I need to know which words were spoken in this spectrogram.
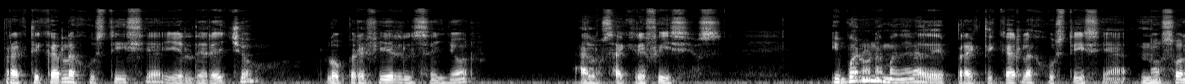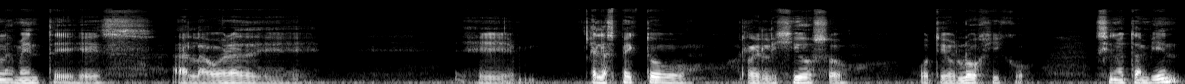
Practicar la justicia y el derecho lo prefiere el Señor a los sacrificios. Y bueno, una manera de practicar la justicia no solamente es a la hora de eh, el aspecto religioso o teológico, sino también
